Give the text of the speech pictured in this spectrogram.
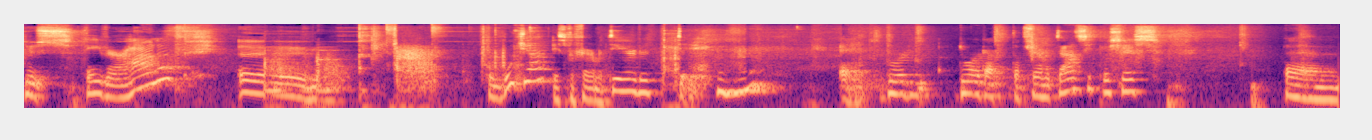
Dus even herhalen. Ehm kombucha is gefermenteerde thee. En door, die, door dat, dat fermentatieproces ehm,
